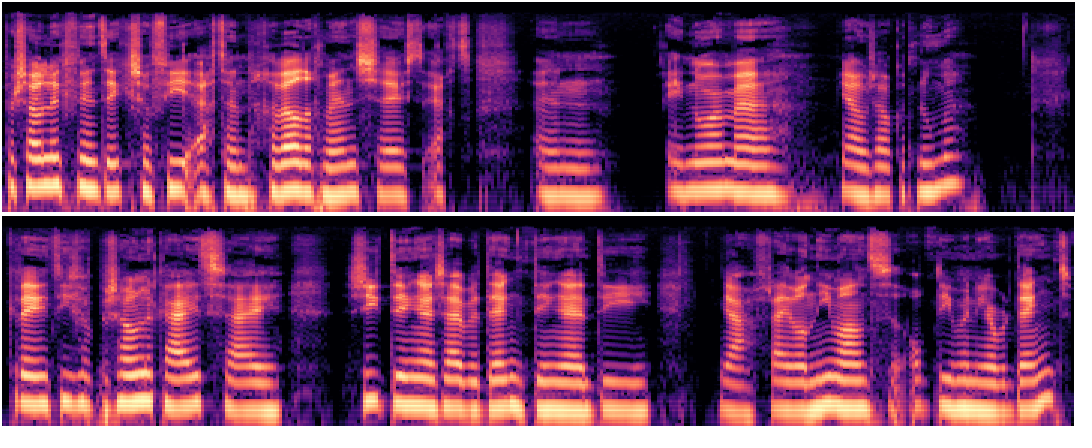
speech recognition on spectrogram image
persoonlijk vind ik Sophie echt een geweldig mens. Ze heeft echt een enorme, ja, hoe zou ik het noemen? Creatieve persoonlijkheid. Zij ziet dingen, zij bedenkt dingen die ja, vrijwel niemand op die manier bedenkt.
